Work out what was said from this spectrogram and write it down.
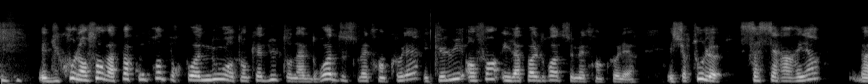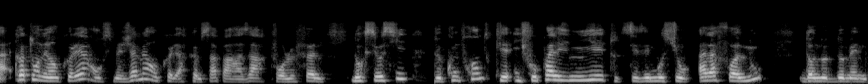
Et du coup, l'enfant va pas comprendre pourquoi nous, en tant qu'adultes, on a le droit de se mettre en colère et que lui, enfant, il n'a pas le droit de se mettre en colère. Et surtout, le ça sert à rien, bah, quand on est en colère, on se met jamais en colère comme ça par hasard pour le fun. Donc c'est aussi de comprendre qu'il ne faut pas les nier toutes ces émotions, à la fois nous, dans notre domaine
